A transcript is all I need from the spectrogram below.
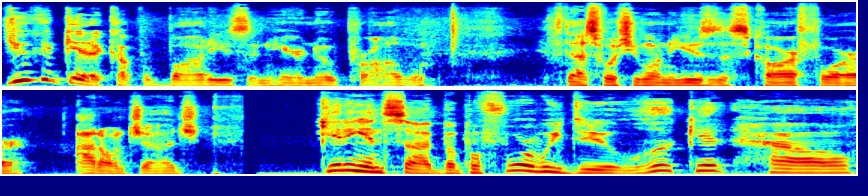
You could get a couple bodies in here, no problem. If that's what you want to use this car for, I don't judge. Getting inside, but before we do, look at how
